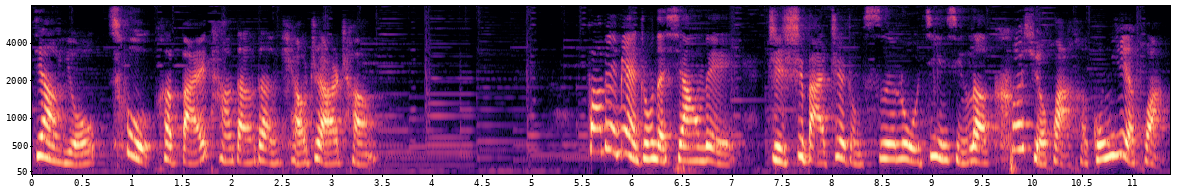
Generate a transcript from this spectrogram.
酱油、醋和白糖等等调制而成。方便面中的香味，只是把这种思路进行了科学化和工业化。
